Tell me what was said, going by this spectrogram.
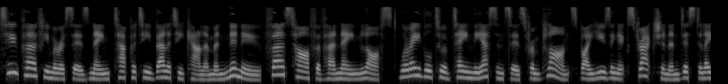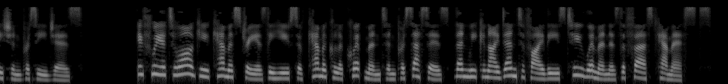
two perfumeresses named Tapputi Belati Kalam and Ninu, first half of her name lost, were able to obtain the essences from plants by using extraction and distillation procedures. If we are to argue chemistry as the use of chemical equipment and processes, then we can identify these two women as the first chemists.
